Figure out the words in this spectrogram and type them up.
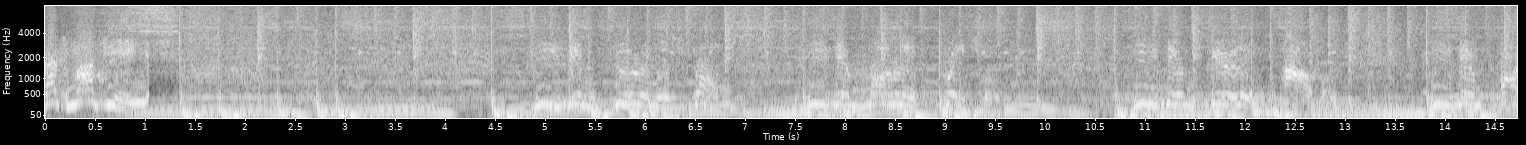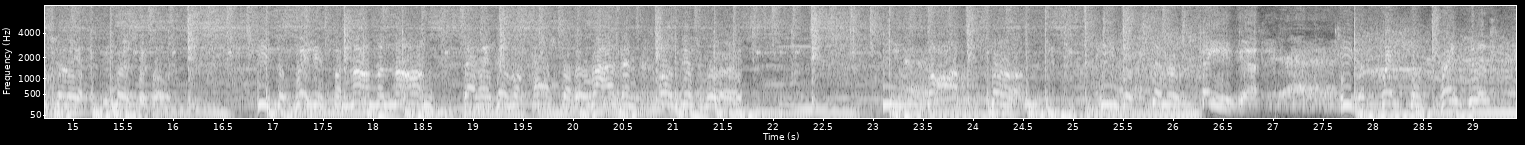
That's my king. He's enduringly strong. He's immortally graceful. He's imperially powerful. He's impartially merciful. He's the greatest phenomenon that has ever crossed the horizon of this world. He's God's son. He's a sinner's savior. He's the prince of princes.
